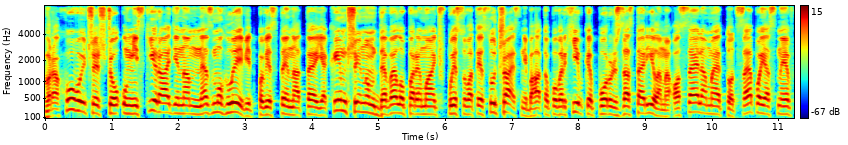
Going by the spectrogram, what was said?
Враховуючи, що у міській раді нам не змогли відповісти на те, яким чином девелопери мають вписувати сучасні багатоповерхівки поруч з застарілими оселями, то це пояснив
